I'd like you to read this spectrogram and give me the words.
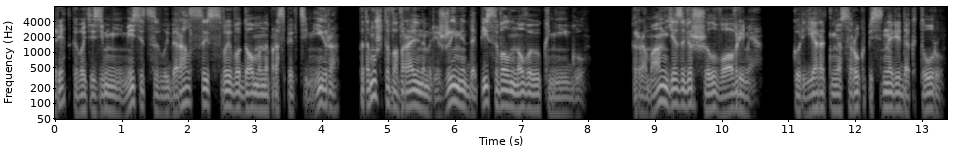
Редко в эти зимние месяцы выбирался из своего дома на проспекте Мира, потому что в авральном режиме дописывал новую книгу. Роман я завершил вовремя. Курьер отнес рукопись на редактуру,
